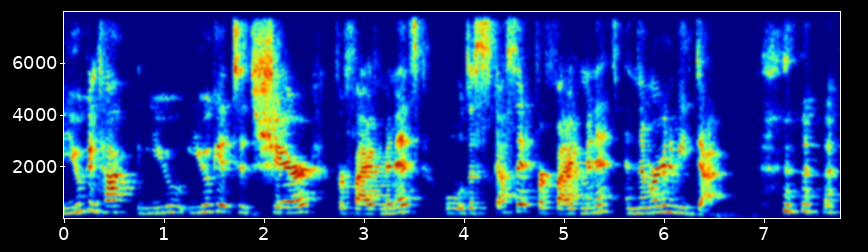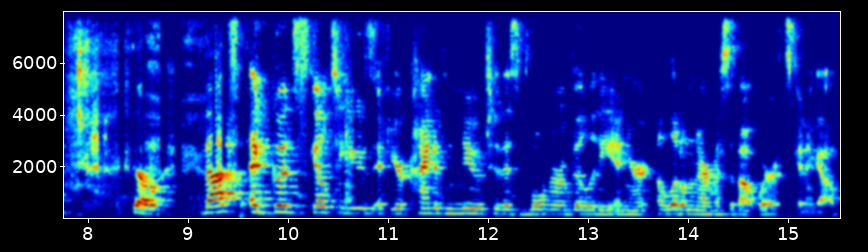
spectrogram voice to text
you can talk you you get to share for five minutes. We'll discuss it for five minutes and then we're going to be done. So that's a good skill to use if you're kind of new to this vulnerability and you're a little nervous about where it's going to go.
